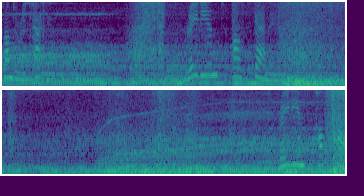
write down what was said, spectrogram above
is under attack. Radiant are scanning. Radiant's top tower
